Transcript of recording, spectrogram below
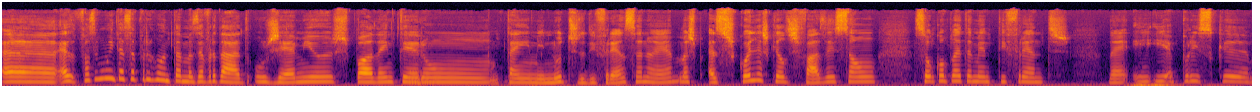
Uh, fazem muito essa pergunta, mas é verdade. Os gêmeos podem ter Sim. um. têm minutos de diferença, não é? Mas as escolhas que eles fazem são, são completamente diferentes. Né? E, e, é por isso que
